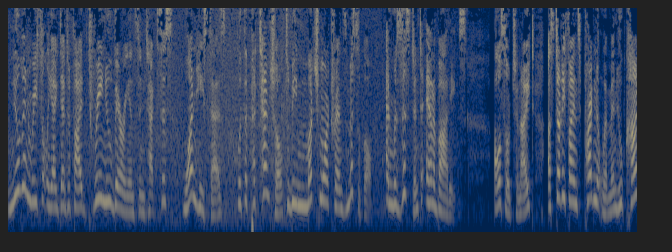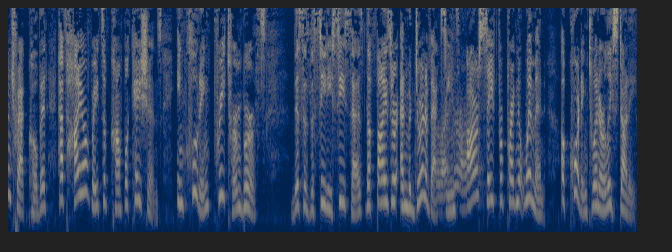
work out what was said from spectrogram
Neuman recently identified three new variants in Texas, one, he says, with the potential to be much more transmissible and resistant to antibodies. Also tonight, a study finds pregnant women who contract COVID have higher rates of complications, including preterm births. This, as the CDC says, the Pfizer and Moderna vaccines are safe for pregnant women, according to an early study.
